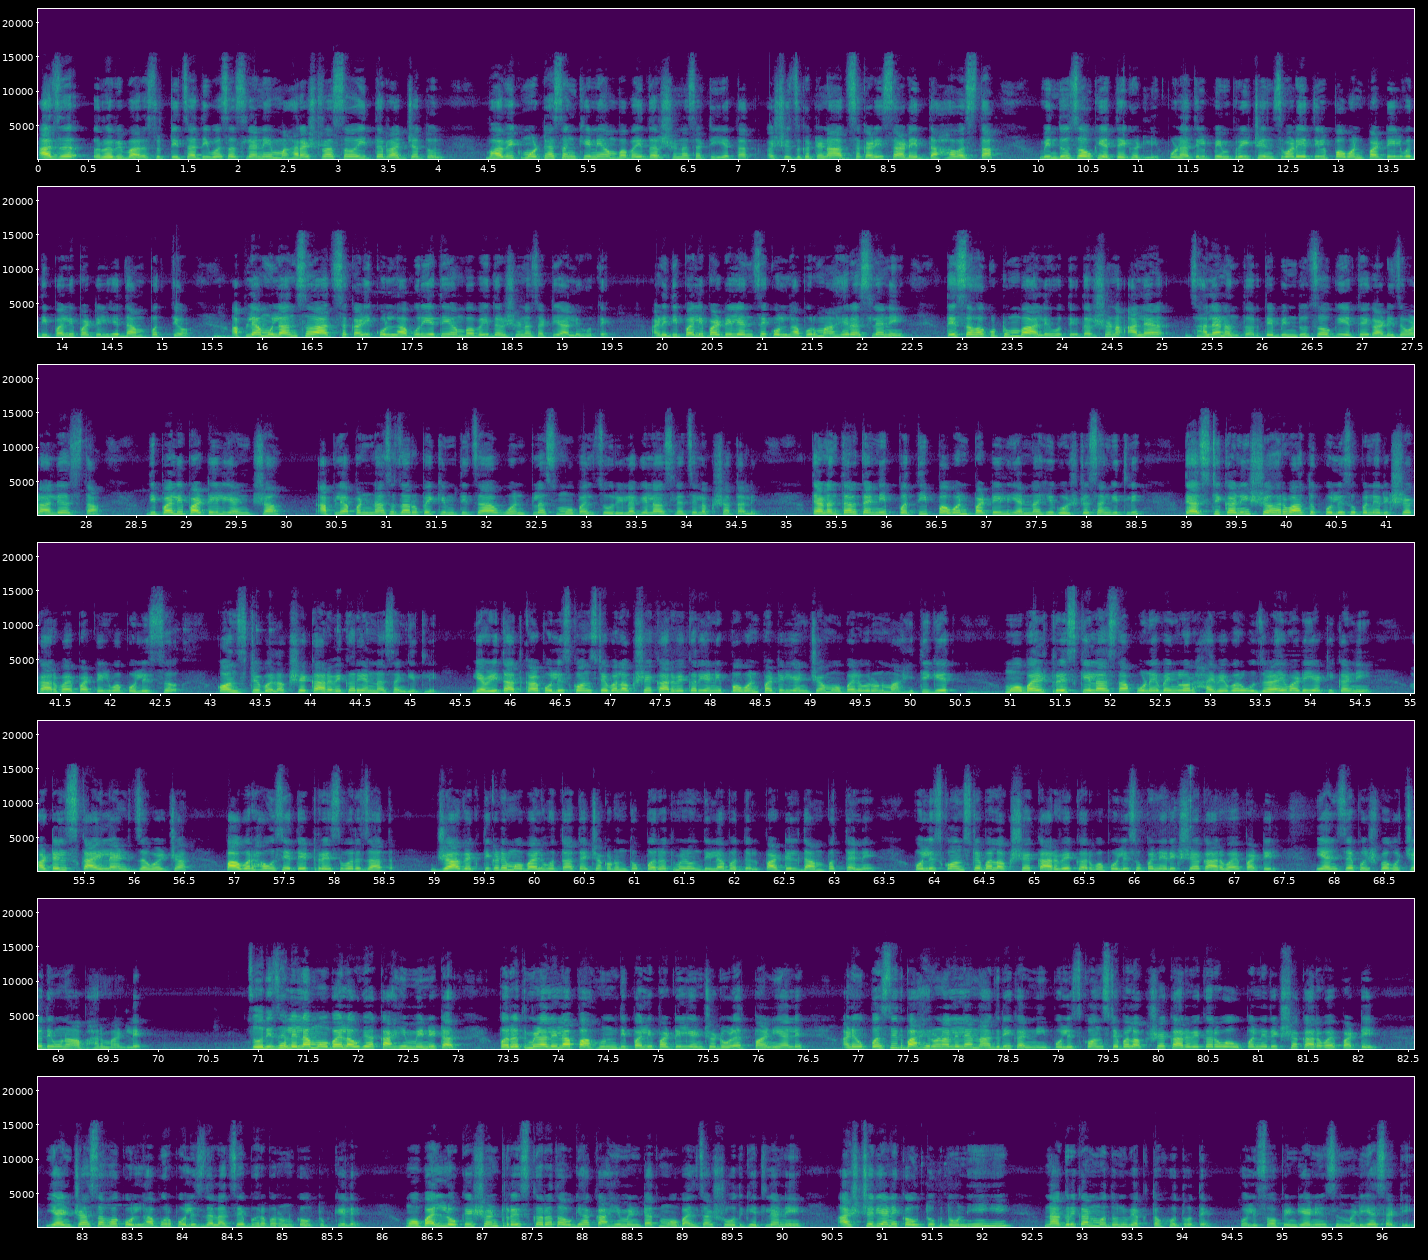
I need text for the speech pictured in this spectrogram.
आज रविवार सुट्टीचा दिवस असल्याने महाराष्ट्रासह इतर राज्यातून भाविक मोठ्या संख्येने अंबाबाई दर्शनासाठी येतात. अशीच घटना आज सकाळी साडे दहा वाजता बिंदू चौक येथे घडली. पुण्यातील पिंपरी चिंचवड येथील पवन पाटील व दीपाली पाटील हे दाम्पत्य आपल्या मुलांसह आज सकाळी कोल्हापूर येथे अंबाबाई दर्शनासाठी आले होते. आणि दीपाली पाटील यांचे कोल्हापूर माहेर असल्याने ते सहकुटुंब आले होते. दर्शन आल्या झाल्यानंतर ते बिंदू चौक येथे गाडीजवळ आले असता दीपाली पाटील यांच्या आपल्या पन्नास हजार रुपये किमतीचा वन प्लस मोबाईल चोरीला गेला असल्याचे लक्षात आले. त्यानंतर त्यांनी पती पवन पाटील यांना ही गोष्ट सांगितली. त्याच ठिकाणी शहर वाहतूक पोलीस उपनिरीक्षक आरवाय पाटील व पोलीस कॉन्स्टेबल अक्षय कारवेकर यांना सांगितले. यावेळी तात्काळ पोलीस कॉन्स्टेबल अक्षय कारवेकर यांनी पवन पाटील यांच्या मोबाईलवरून माहिती घेत मोबाईल ट्रेस केला असता पुणे बेंगलोर हायवेवर उजळाईवाडी या ठिकाणी हॉटेल स्कायलँड जवळच्या पॉवर हाऊस येथे ट्रेसवर जात ज्या व्यक्तीकडे मोबाईल होता त्याच्याकडून तो परत मिळवून दिल्याबद्दल पाटील दाम्पत्याने पोलीस कॉन्स्टेबल अक्षय कारवेकर व पोलीस उपनिरीक्षक आरवाय पाटील यांचे पुष्पगुच्छ देऊन आभार मानले. चोरी झालेला मोबाईल अवघ्या काही मिनिटात परत मिळालेला पाहून दीपाली पाटील यांच्या डोळ्यात पाणी आले आणि उपस्थित बाहेरून आलेल्या नागरिकांनी पोलीस कॉन्स्टेबल अक्षय कारवेकर व उपनिरीक्षक कारवाय पाटील यांच्यासह कोल्हापूर पोलीस दलाचे भरभरून कौतुक केले. मोबाईल लोकेशन ट्रेस करत अवघ्या काही मिनिटात मोबाईलचा शोध घेतल्याने आश्चर्य आणि कौतुक दोन्हीही नागरिकांमधून व्यक्त होत होते. Police of India news मीडियासाठी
